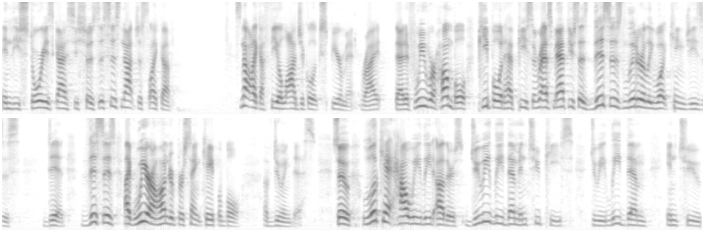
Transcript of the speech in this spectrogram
in these stories, guys, he shows this is not just like a it's not like a theological experiment, right? That if we were humble, people would have peace and rest. Matthew says this is literally what King Jesus did. This is like we are 100% capable of doing this. So look at how we lead others. Do we lead them into peace? Do we lead them into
